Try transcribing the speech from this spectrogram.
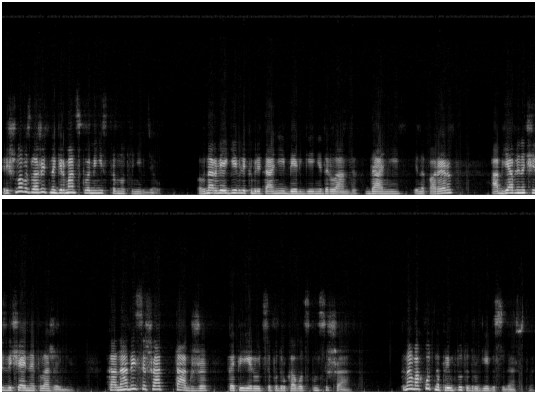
решено возложить на германского министра внутренних дел. В Норвегии, Великобритании, Бельгии, Нидерландах, Дании и на Фарерах объявлено чрезвычайное положение. Канада и США также кооперируются под руководством США. К нам охотно примкнут и другие государства.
